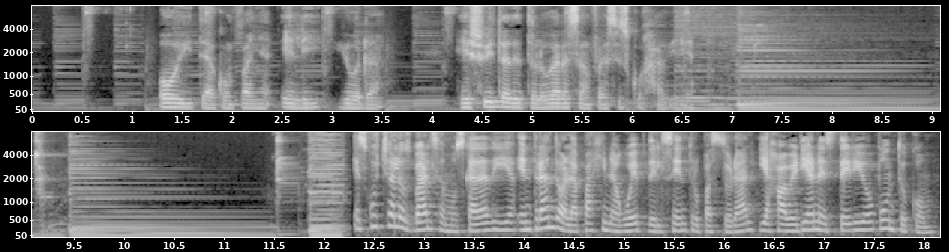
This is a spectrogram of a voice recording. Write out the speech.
Hoy te acompaña Eli Yoda, jesuita de tu lugar de San Francisco Javier. Escucha los bálsamos cada día entrando a la página web del Centro Pastoral y a javerianestereo.com.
